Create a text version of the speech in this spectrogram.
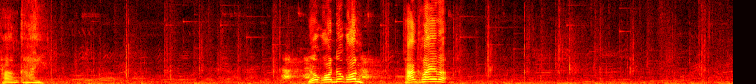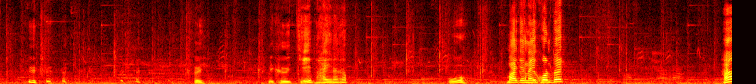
ช้างใคร เดี๋ยวก่อนเดี๋ยวก่อน ช้างใครน่ะเฮ้ย นี่คือเจ๊ไพนะครับ โอ้ มาจากไหนคนเป็กฮะ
